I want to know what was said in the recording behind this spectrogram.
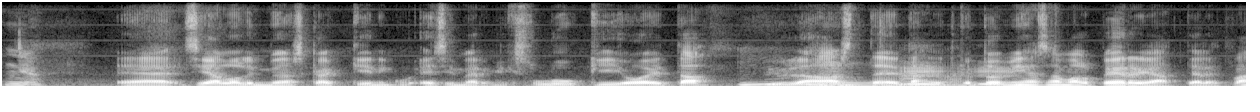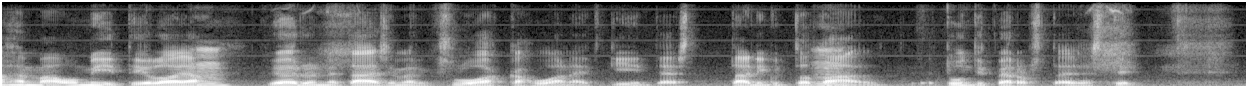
Eh, Siellä oli myös kaikki niin kuin esimerkiksi lukioita, Mm. yläasteita, Mm. jotka toimivat ihan samalla periaatteella, että vähemmän omia tiloja, Mm. hyödynnetään esimerkiksi luokkahuoneet kiinteästi tai niin kuin, tota, tuntiperusteisesti.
